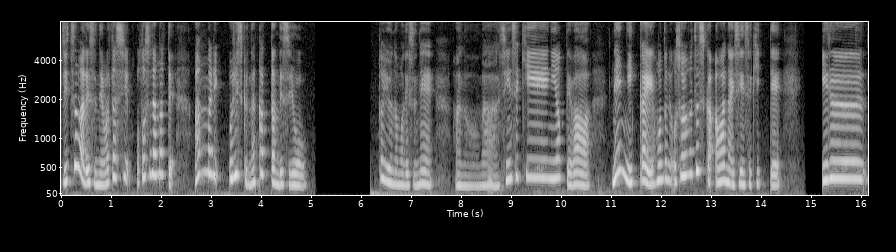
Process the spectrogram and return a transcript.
実はですね、私、お年玉ってあんまり嬉しくなかったんですよ。というのもですね、あの、まあ、親戚によっては、年に一回本当にお正月しか会わない親戚っている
